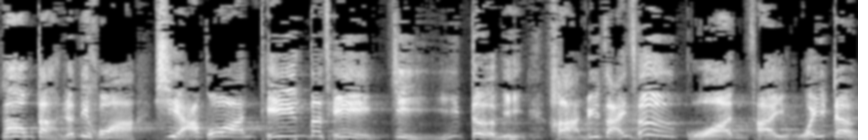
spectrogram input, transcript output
老大人的话，下官听得清，记得明。汉律在此，棺材为证，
